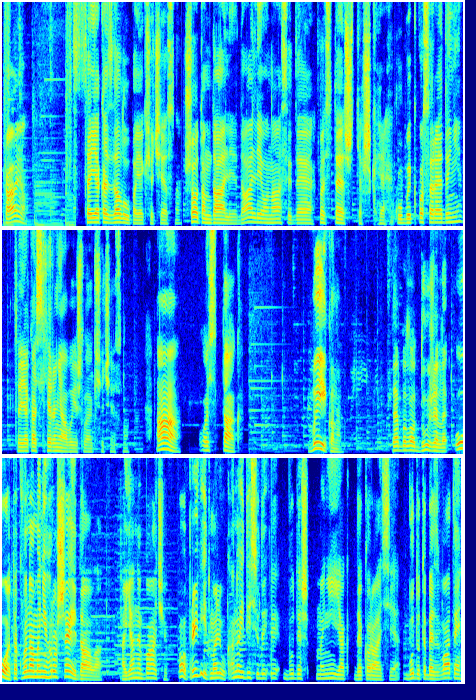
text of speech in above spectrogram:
Правильно? Це якась залупа, якщо чесно. Що там далі? Далі у нас іде щось теж тяжке. Кубик посередині. Це якась херня вийшла, якщо чесно. А, ось так. Виконав. Це було дуже ле. О, так вона мені грошей дала. А я не бачив. О, привіт, малюк. Ану йди сюди. Ти будеш мені як декорація. Буду тебе звати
